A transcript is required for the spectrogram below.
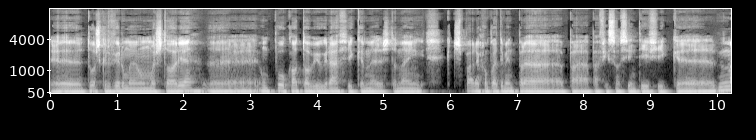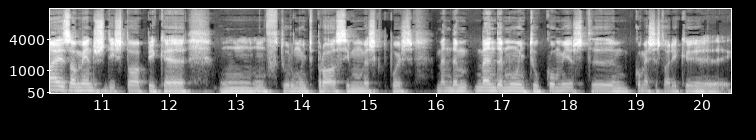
Estou uh, a escrever uma, uma história uh, um pouco autobiográfica, mas também que dispara completamente para, para, para, a ficção científica, mais ou menos distópica, um, um, futuro muito próximo, mas que depois manda, manda muito como, este, como esta história que,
